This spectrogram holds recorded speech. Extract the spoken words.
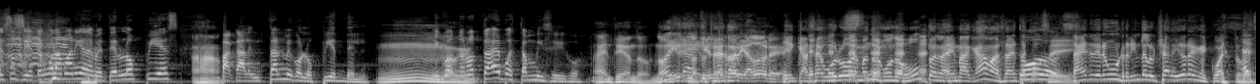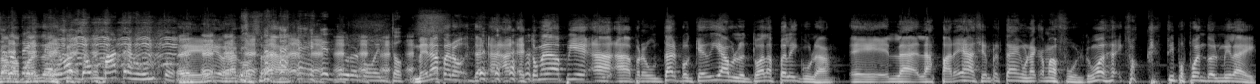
eso sí, yo tengo la manía de meter los pies para calentarme con los pies de él. Mm, y cuando no está él, pues están mis hijos. Ah, entiendo. No, y, Mira, y- aquí tiene radiadores. y en casa de burro de todo el mundo juntos en la misma cama. Esa gente, Todos. esa gente tiene un ring de lucha libre en el cuarto. O sea, te- tenemos dos matres juntos. Sí, una cosa. es duro el momento. Mira, pero de- a- a- esto me da pie a, a preguntar por qué diablo en todas las películas eh, la- las parejas siempre están en una cama full. ¿Cómo esos tipos pueden dormir ahí?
